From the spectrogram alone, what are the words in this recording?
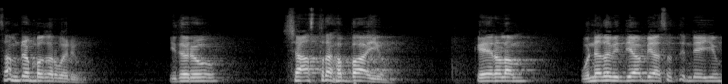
സംരംഭകർ വരും. ഇതൊരു ശാസ്ത്ര ഹബ്ബായും കേരളം ഉന്നത വിദ്യാഭ്യാസത്തിന്റെയും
